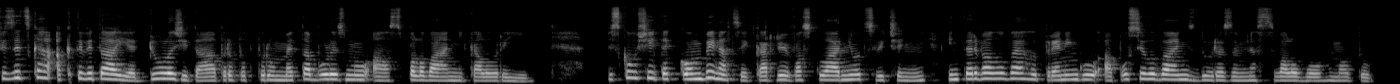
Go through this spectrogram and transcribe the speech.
Fyzická aktivita je důležitá pro podporu metabolismu a spalování kalorií. Vyzkoušejte kombinaci kardiovaskulárního cvičení, intervalového tréninku a posilování s důrazem na svalovou hmotu.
